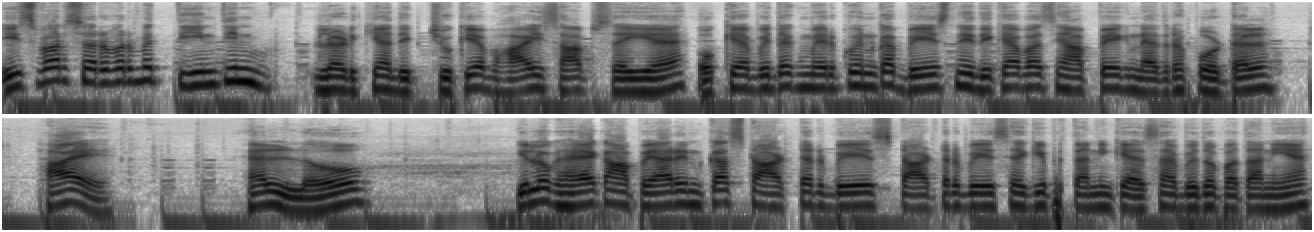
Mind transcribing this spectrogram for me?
इस बार सर्वर में तीन तीन लड़कियाँ दिख चुकी है। भाई साहब, सही है। ओके अभी तक मेरे को इनका बेस नहीं दिखा, बस यहाँ पे एक नेदर पोर्टल हाय हेलो ये लोग है कहाँ पे यार? इनका स्टार्टर बेस स्टार्टर बेस है कि पता नहीं कैसा है, अभी तो पता नहीं है।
